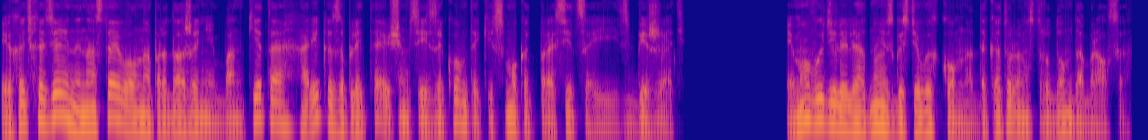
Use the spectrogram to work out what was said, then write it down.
И хоть хозяин и настаивал на продолжении банкета, Рика заплетающимся языком таки смог отпроситься и сбежать. Ему выделили одну из гостевых комнат, до которой он с трудом добрался.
